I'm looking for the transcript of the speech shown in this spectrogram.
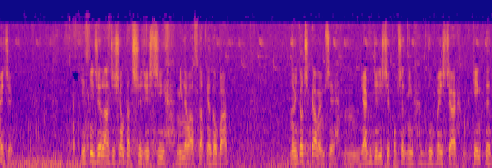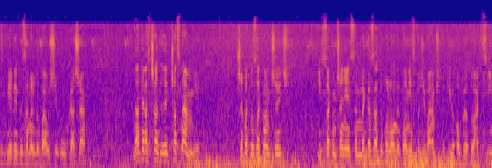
Witajcie. Jest niedziela 10.30, minęła ostatnia doba. No i doczekałem się. Jak widzieliście w poprzednich dwóch wejściach, piękne dwie ryby zameldowały się u Łukasza. No a teraz czas, czas na mnie. Trzeba to zakończyć i z zakończenia jestem mega zadowolony, bo nie spodziewałem się takiego obrotu akcji.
